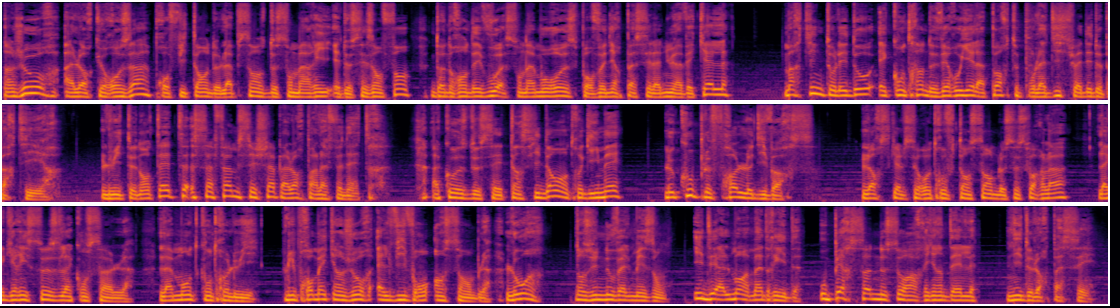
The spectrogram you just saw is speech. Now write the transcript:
Un jour, alors que Rosa, profitant de l'absence de son mari et de ses enfants, donne rendez-vous à son amoureuse pour venir passer la nuit avec elle, Martine Toledo est contraint de verrouiller la porte pour la dissuader de partir. Lui tenant tête, sa femme s'échappe alors par la fenêtre. À cause de cet incident, entre guillemets, le couple frôle le divorce. Lorsqu'elles se retrouvent ensemble ce soir-là, la guérisseuse la console, la monte contre lui, lui promet qu'un jour elles vivront ensemble, loin, dans une nouvelle maison, idéalement à Madrid, où personne ne saura rien d'elle ni de leur passé.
